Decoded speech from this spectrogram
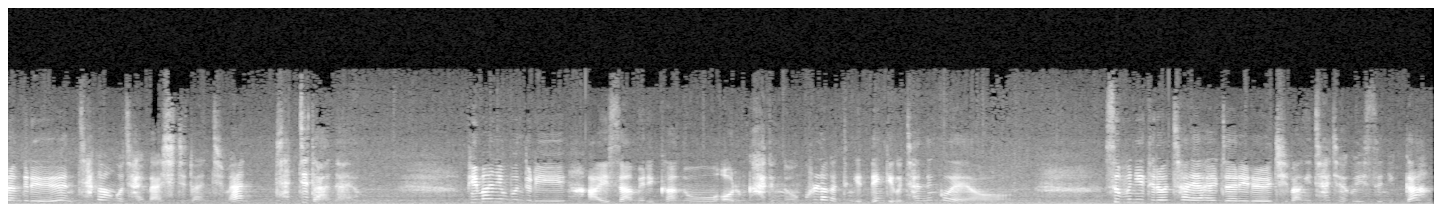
사람들은 차가운 거 잘 마시지도 않지만 찾지도 않아요. 비만인 분들이 아이스 아메리카노, 얼음 가득 넣은 콜라 같은 게 땡기고 찾는 거예요. 수분이 들어차야 할 자리를 지방이 차지하고 있으니까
